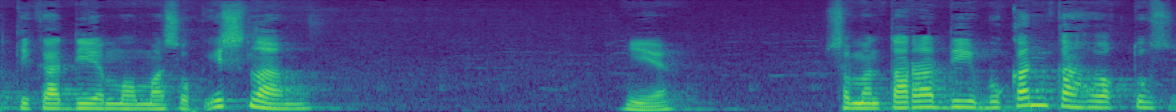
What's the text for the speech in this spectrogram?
ketika dia mau masuk Islam? Ya, Sementara di bukankah waktu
